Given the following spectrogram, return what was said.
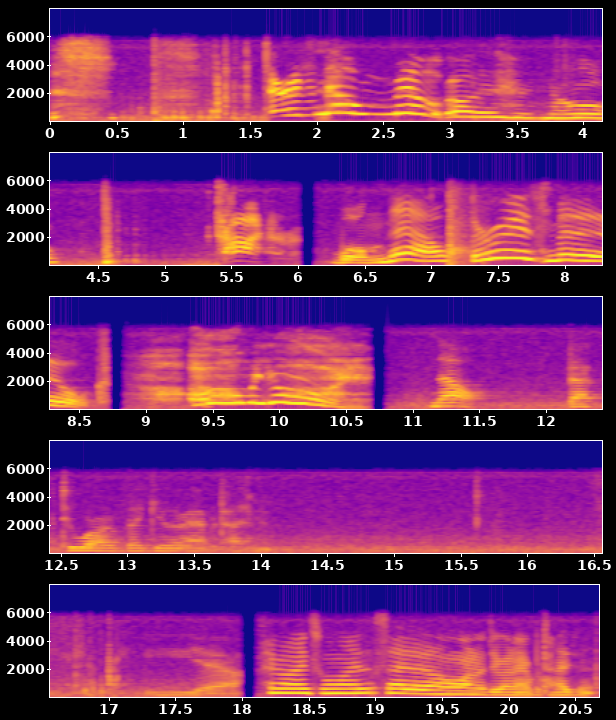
There's no milk! Oh, no. Well, now there is milk! Oh my god! Now, back to our regular advertisement. Yeah. Hey guys, well I decided I don't want to do an advertisement,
